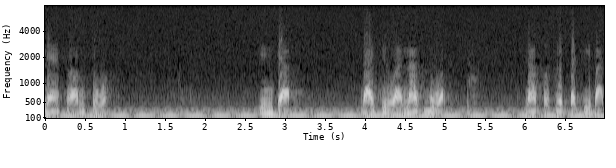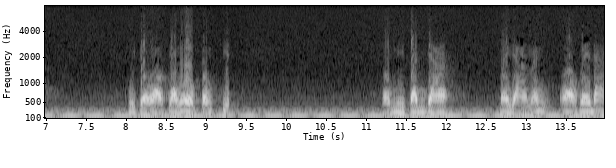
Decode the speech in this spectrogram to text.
แนะสอนตัว จึงจะได้ชื่อว่านักบวชนักประพฤติปฏิบัติ ผู้จะออกจากโลกต้องคิด ต้องมีปัญญาในอย่างนั้นออกไม่ได้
